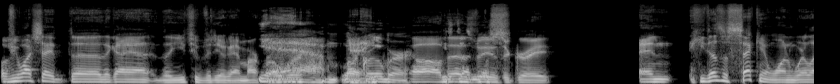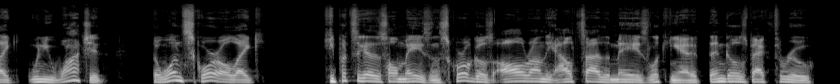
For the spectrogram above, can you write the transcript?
well, if you watch that, uh, the guy, uh, the YouTube video guy, Mark Yeah, Rober, Mark Yeah, he- Rober. Oh, those videos this- are great. and he does a second one where, like, when you watch it, the one squirrel, like, he puts together this whole maze, and the squirrel goes all around the outside of the maze looking at it, then goes back through.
